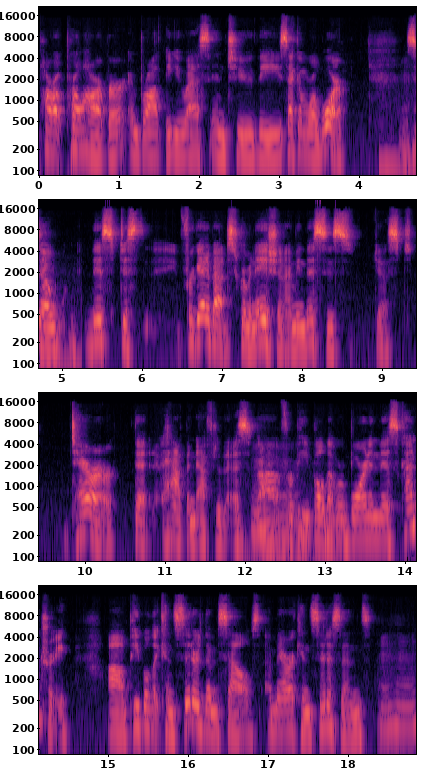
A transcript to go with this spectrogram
Pearl Harbor and brought the US into the Second World War. Mm-hmm. So this just forget about discrimination. I mean, this is just terror that happened after this mm-hmm. uh, for people that were born in this country. Uh, people that considered themselves American citizens mm-hmm.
